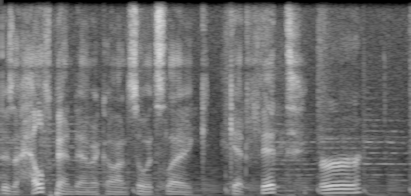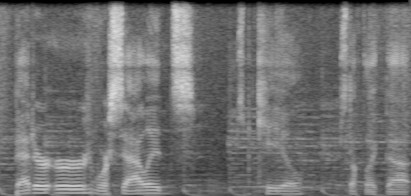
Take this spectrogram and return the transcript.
there's a health pandemic on, so it's like get fit er, better er, more salads, kale, stuff like that.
